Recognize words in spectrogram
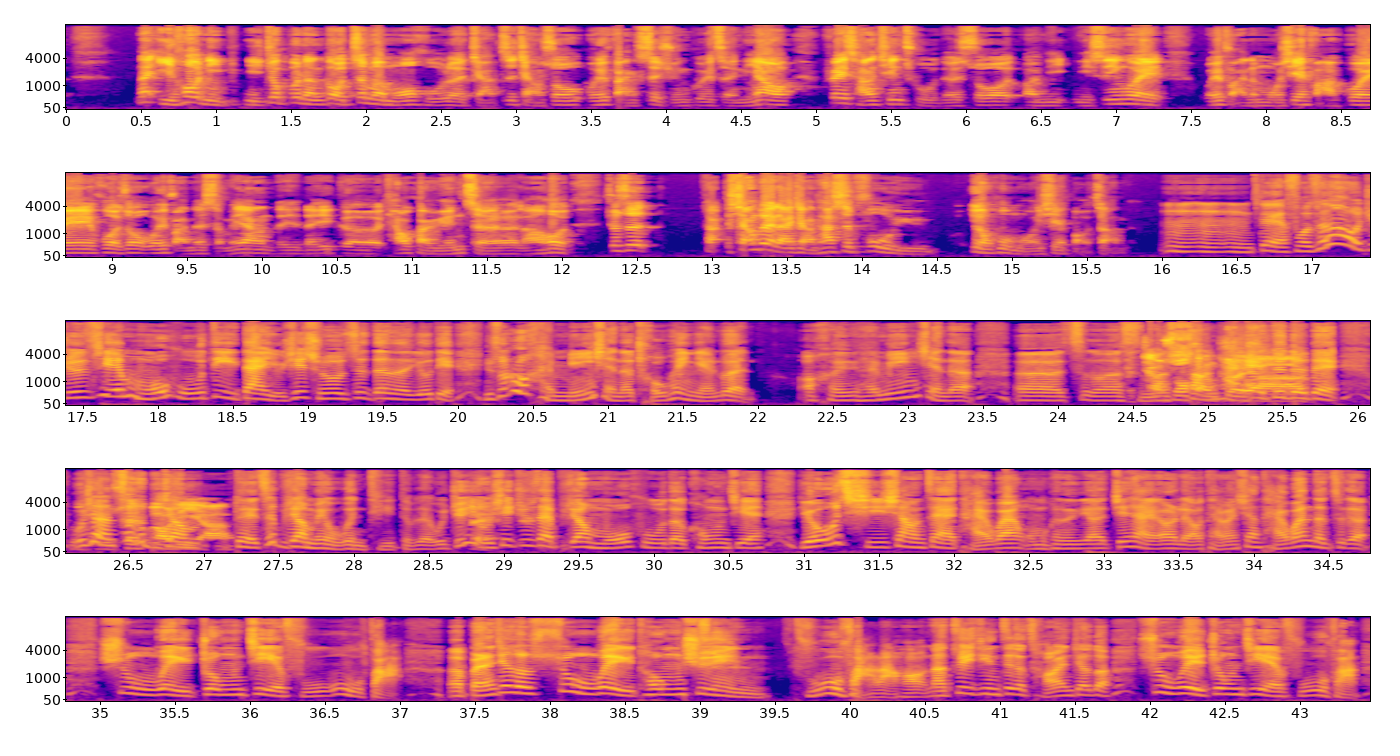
那以后你你就不能够这么模糊了讲，只讲说违反社群规则，你要非常清楚的说，呃，你你是因为违反了某些法规，或者说违反了什么样的的一个条款原则，然后就是它相对来讲，它是赋予用户某一些保障的。嗯嗯嗯，对，否则的话我觉得这些模糊地带有些时候是真的有点，你说如果很明显的仇恨言论。哦，很很明显的，呃，这个什么伤害？哎，对对对，我想这个比较，对，这比较没有问题，对不对？我觉得有些就是在比较模糊的空间，尤其像在台湾，我们可能要接下来要聊台湾，像台湾的这个数位中介服务法，呃，本来叫做数位通讯服务法啦，哈，那最近这个草案叫做数位中介服务法。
